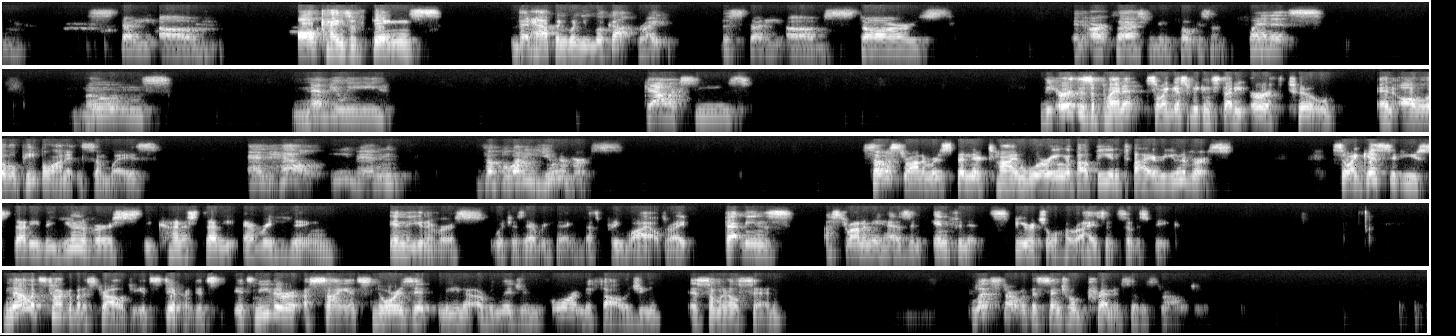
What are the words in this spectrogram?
study of all kinds of things that happen when you look up, right? The study of stars. In our class, we're going to focus on planets, moons, nebulae, galaxies. The Earth is a planet, so I guess we can study Earth too and all the little people on it in some ways. And hell, even the bloody universe. Some astronomers spend their time worrying about the entire universe. So I guess if you study the universe, you kind of study everything in the universe, which is everything. That's pretty wild, right? That means astronomy has an infinite spiritual horizon, so to speak. Now let's talk about astrology. It's different. It's it's neither a science nor is it Nina a religion or a mythology, as someone else said. Let's start with the central premise of astrology.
